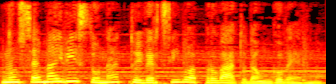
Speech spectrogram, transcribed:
Non s'è mai visto un atto eversivo approvato da un governo.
